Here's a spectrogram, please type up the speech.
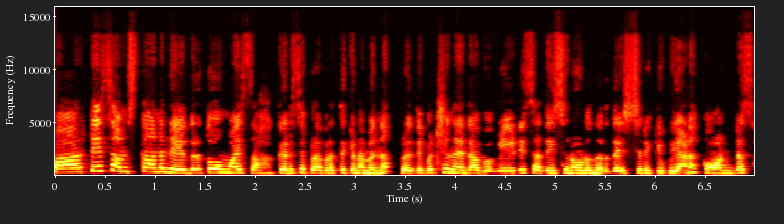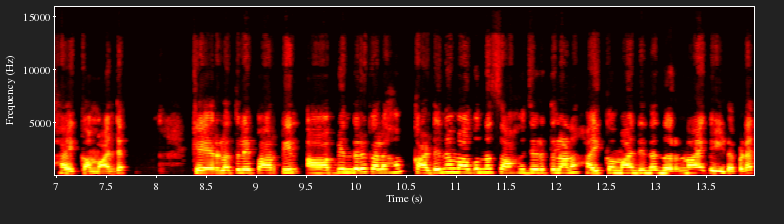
പാർട്ടി സംസ്ഥാന നേതൃത്വവുമായി സഹകരിച്ച് പ്രവർത്തിക്കണമെന്ന് പ്രതിപക്ഷ നേതാവ് വി ഡി സതീശനോട് നിർദ്ദേശിച്ചിരിക്കുകയാണ് കോൺഗ്രസ് ഹൈക്കമാൻഡ്. കേരളത്തിലെ പാർട്ടിയിൽ ആഭ്യന്തര കലഹം കഠിനമാകുന്ന സാഹചര്യത്തിലാണ് ഹൈക്കമാൻഡിന്റെ നിർണായക ഇടപെടൽ.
